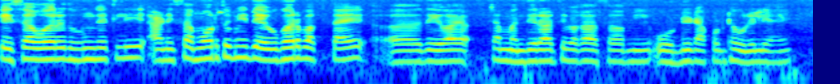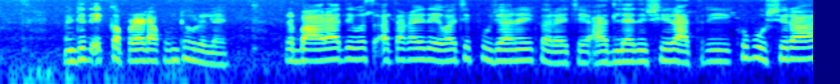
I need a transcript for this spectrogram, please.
केस वगैरे धुवून घेतली. आणि समोर तुम्ही देवघर बघताय देवाच्या मंदिरावरती बघा असं मी ओढणी टाकून ठेवलेली आहे. म्हणजेच एक कपडा टाकून ठेवलेला आहे. तर बारा दिवस आता काही देवाची पूजा नाही करायची. आदल्या दिवशी रात्री खूप उशिरा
